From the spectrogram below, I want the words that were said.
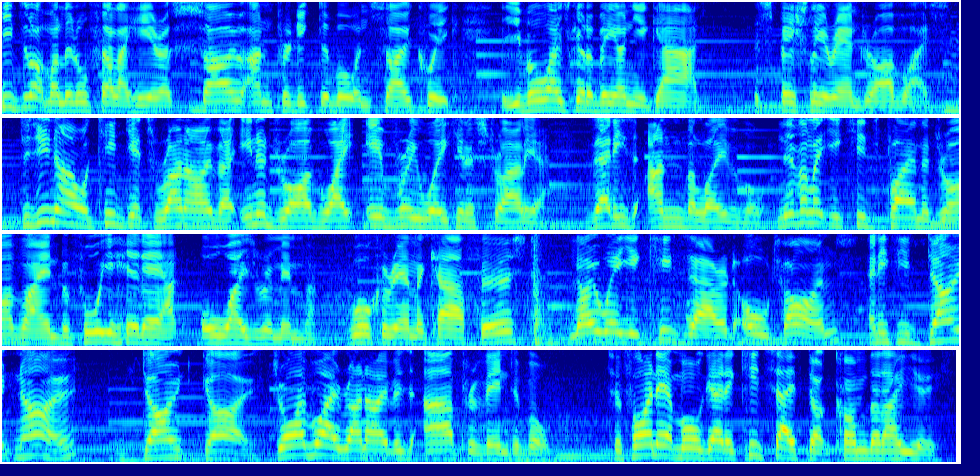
Kids like my little fella here are so unpredictable and so quick that you've always got to be on your guard, especially around driveways. Did you know a kid gets run over in a driveway every week in Australia? That is unbelievable. Never let your kids play in the driveway and before you head out, always remember. Walk around the car first, know where your kids are at all times. And if you don't know, don't go. Driveway runovers are preventable. To find out more, go to kidsafe.com.au.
